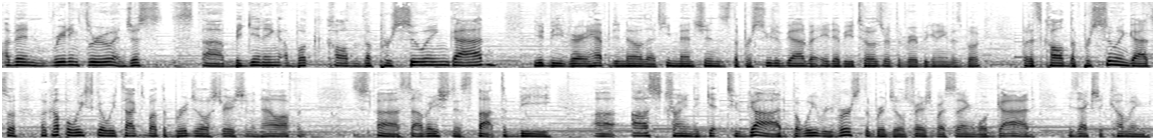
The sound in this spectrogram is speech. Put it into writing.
I've been reading through and just uh, beginning a book called The Pursuing God. You'd be very happy to know that he mentions The Pursuit of God by A.W. Tozer at the very beginning of this book. But it's called The Pursuing God. So a couple weeks ago, we talked about the bridge illustration and how often uh, salvation is thought to be uh, us trying to get to God. But we reversed the bridge illustration by saying, well, God is actually coming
